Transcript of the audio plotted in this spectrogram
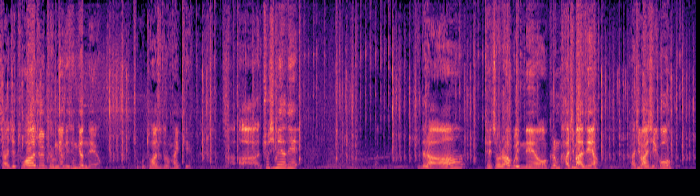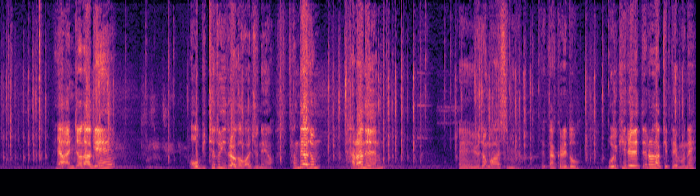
자 이제 도와줄 병력이 생겼네요. 조금 도와주도록 할게요. 자 아, 조심해야 돼. 얘들아 대처를 하고 있네요. 그럼 가지 마세요. 가지 마시고 그냥 안전하게 어 밑에도 히드라가 와주네요. 상대가 좀 잘하는 예, 요정 것 같습니다. 일단 그래도 올킬을 때려놨기 때문에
